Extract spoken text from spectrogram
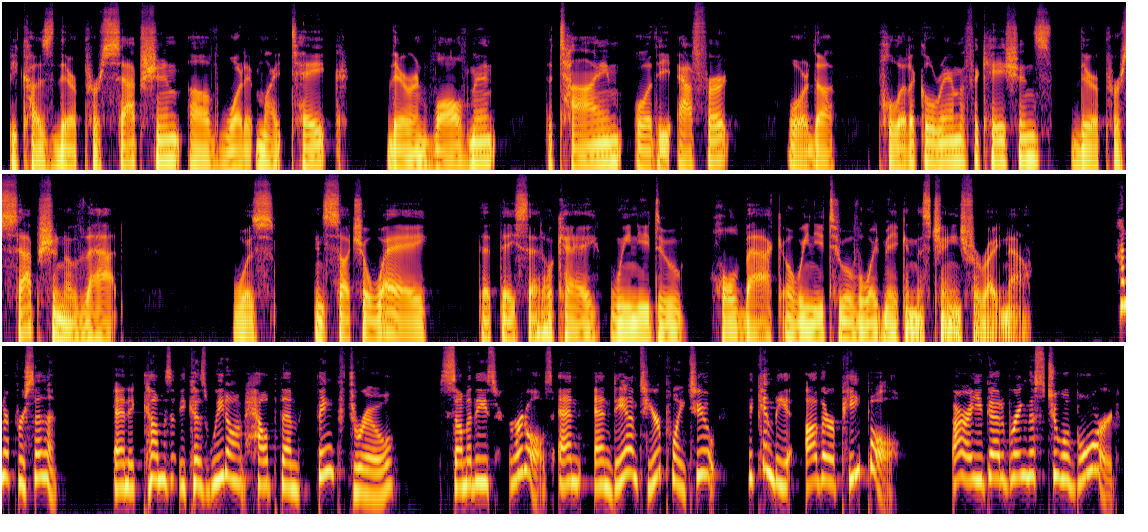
because their perception of what it might take, their involvement, the time or the effort or the political ramifications, their perception of that was in such a way that they said, okay, we need to hold back or we need to avoid making this change for right now. 100%. And it comes because we don't help them think through some of these hurdles. And and Dan, to your point too, it can be other people. All right, you got to bring this to a board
